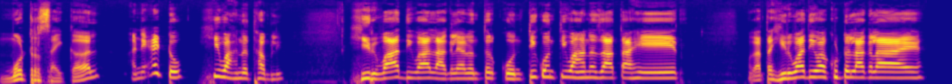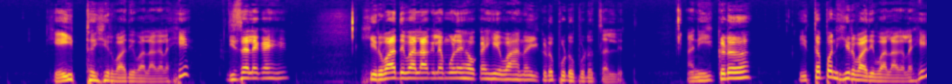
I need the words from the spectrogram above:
मोटरसायकल आणि ॲटो ही वाहनं थांबली. हिरवा दिवा लागल्यानंतर कोणती कोणती वाहनं जात आहेत? मग आता हिरवा दिवा कुठं लागलाय? हे इथं हिरवा दिवा लागला हे दिसायला काय हे? हिरवा दिवा लागल्यामुळे हो का हे वाहनं इकडं पुढं पुढं चाललेत. आणि इकडं इथं पण हिरवा दिवा लागला हे.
